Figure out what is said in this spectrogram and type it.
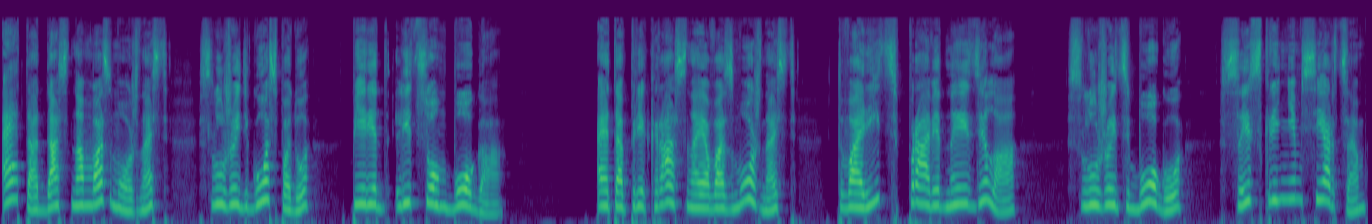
Это даст нам возможность служить Господу перед лицом Бога. Это прекрасная возможность творить праведные дела, служить Богу с искренним сердцем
